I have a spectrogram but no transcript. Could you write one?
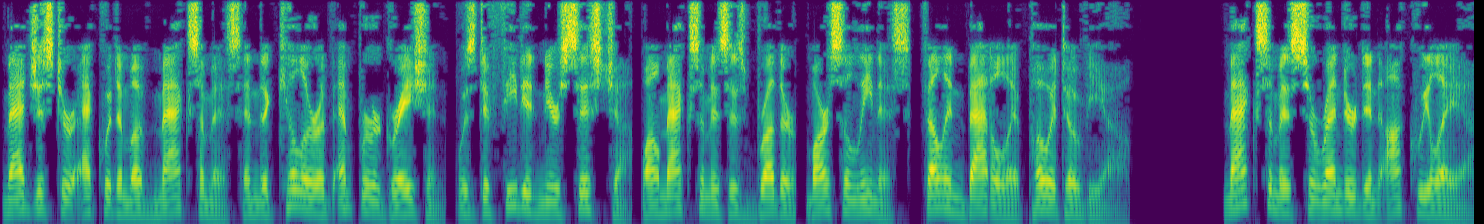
magister equitum of Maximus and the killer of Emperor Gratian, was defeated near Siscia, while Maximus's brother, Marcellinus, fell in battle at Poetovio. Maximus surrendered in Aquileia,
